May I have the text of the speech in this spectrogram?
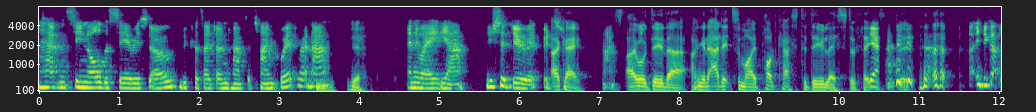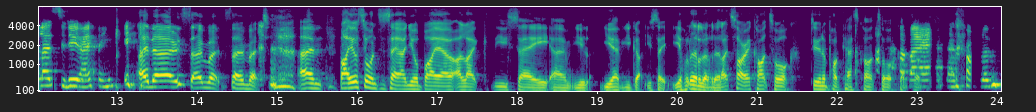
I haven't seen all the series though because I don't have the time for it right now. Mm, yeah. Anyway, yeah, you should do it. It's okay. Nice. I will do that. I'm going to add it to my podcast to do list of things yeah. to do. you got loads to do, I think. I know so much, so much. Um, but I also want to say on your bio, I like you say um, you you have you got you say you like sorry, I can't talk. Doing a podcast, can't talk. Can't I have that problem.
